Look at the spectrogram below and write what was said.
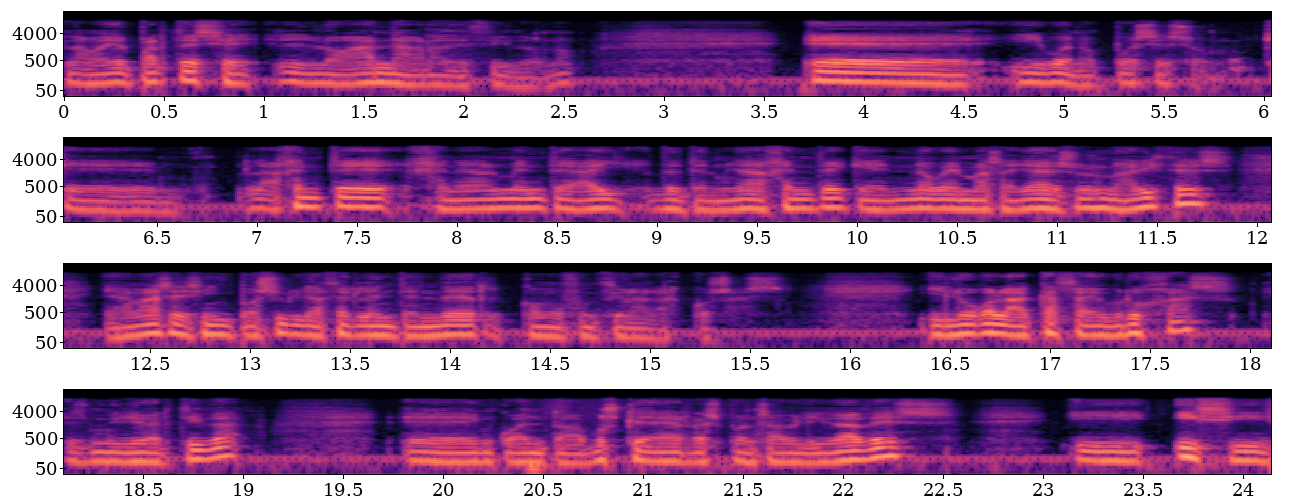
La mayor parte se lo han agradecido, ¿no? Eh, y bueno, pues eso, que la gente, generalmente hay determinada gente que no ve más allá de sus narices y además es imposible hacerle entender cómo funcionan las cosas. Y luego la caza de brujas es muy divertida eh, en cuanto a búsqueda de responsabilidades y, y si,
